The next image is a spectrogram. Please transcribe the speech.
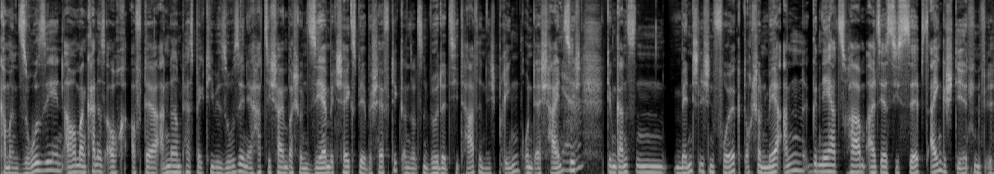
kann man so sehen, aber man kann es auch auf der anderen Perspektive so sehen. Er hat sich scheinbar schon sehr mit Shakespeare beschäftigt, ansonsten würde er Zitate nicht bringen. Und er scheint ja. sich dem ganzen menschlichen Volk doch schon mehr angenähert zu haben, als er es sich selbst eingestehen will.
